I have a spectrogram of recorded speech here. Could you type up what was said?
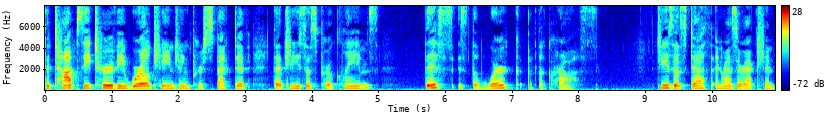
the topsy turvy, world changing perspective that Jesus proclaims, this is the work of the cross. Jesus' death and resurrection,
